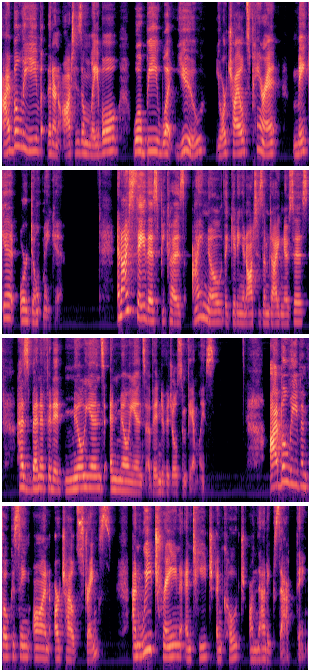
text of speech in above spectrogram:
I believe that an autism label will be what you, your child's parent, make it or don't make it. And I say this because I know that getting an autism diagnosis has benefited millions and millions of individuals and families. I believe in focusing on our child's strengths, and we train and teach and coach on that exact thing.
